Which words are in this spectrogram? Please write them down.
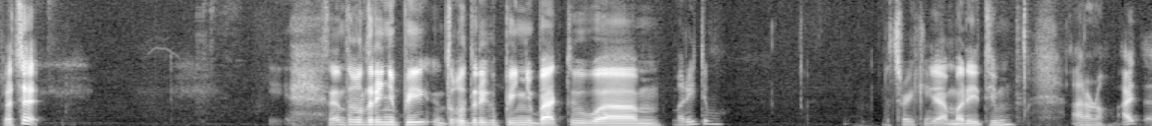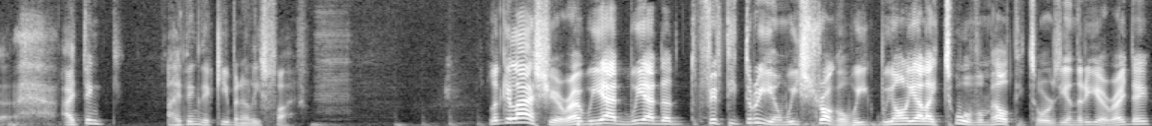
That's it. Send Rodrigo Pinho back to, um, Marítimo. That's three king. yeah, Maritim. I don't know. I uh, I think I think they're keeping at least five. Look at last year, right? We had we had the 53 and we struggled. We we only had like two of them healthy towards the end of the year, right, Dave?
